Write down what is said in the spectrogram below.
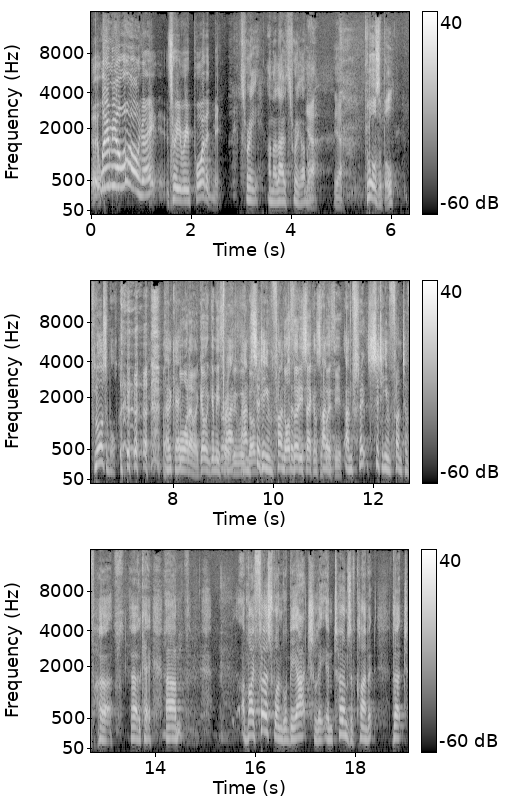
Leave me alone, right? So he reported me. Three. I'm allowed three, am Yeah, yeah. Plausible. Plausible. okay. Or whatever. Go and give me three. Right, We- we've I'm got- sitting in front got of. 30 seconds for I'm, both of you. I'm fri- sitting in front of her. Okay. Um, my first one would be actually, in terms of climate, that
